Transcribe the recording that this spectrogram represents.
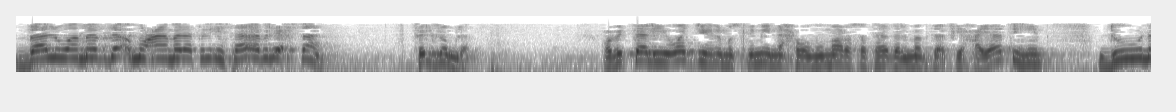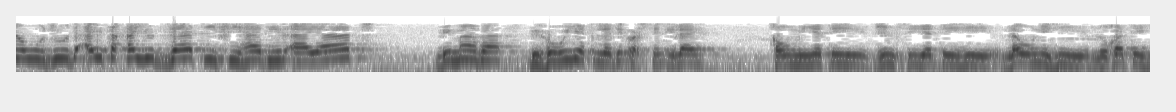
بل ومبدأ معاملة الإساءة بالإحسان في الجملة. وبالتالي يوجه المسلمين نحو ممارسة هذا المبدأ في حياتهم دون وجود أي تقيد ذاتي في هذه الآيات. بماذا؟ بهوية الذي أحسن إليه قوميته جنسيته لونه لغته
